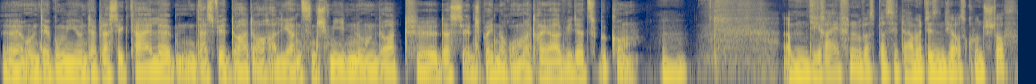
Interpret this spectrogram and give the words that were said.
äh, und der Gummi- und der Plastikteile, dass wir dort auch Allianzen schmieden, um dort äh, das entsprechende Rohmaterial wieder zu bekommen. Mhm. Ähm, die Reifen, was passiert damit? Die sind ja aus Kunststoff.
